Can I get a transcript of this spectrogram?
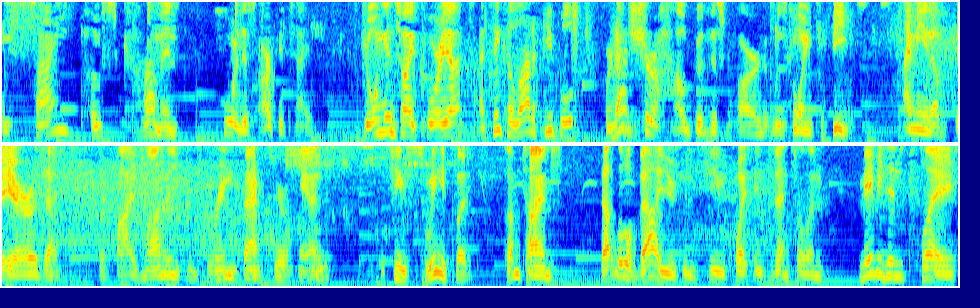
a signpost common for this archetype. Going into Ikoria, I think a lot of people were not sure how good this card was going to be. I mean, a bear that for five mana you can bring back to your hand. It seems sweet, but sometimes that little value can seem quite incidental and maybe didn't play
